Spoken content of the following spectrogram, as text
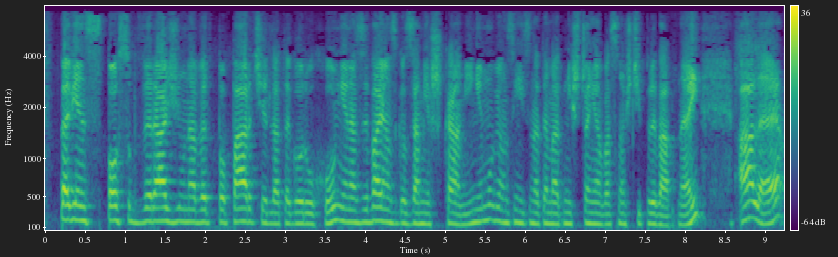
w pewien sposób wyraził nawet poparcie dla tego ruchu, nie nazywając go zamieszkami, nie mówiąc nic na temat niszczenia własności prywatnej, ale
